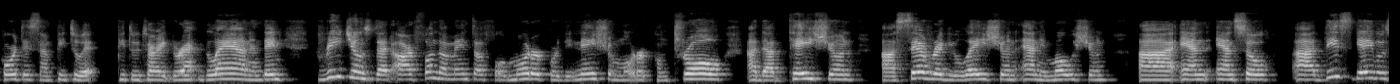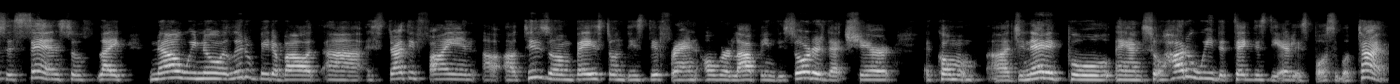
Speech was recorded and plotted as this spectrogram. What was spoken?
cortex and pituitary gland, and then regions that are fundamental for motor coordination, motor control, adaptation, self-regulation, and emotion. and and so uh, this gave us a sense of like now we know a little bit about uh, stratifying uh, autism based on these different overlapping disorders that share a common uh, genetic pool. And so, how do we detect this the earliest possible time?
